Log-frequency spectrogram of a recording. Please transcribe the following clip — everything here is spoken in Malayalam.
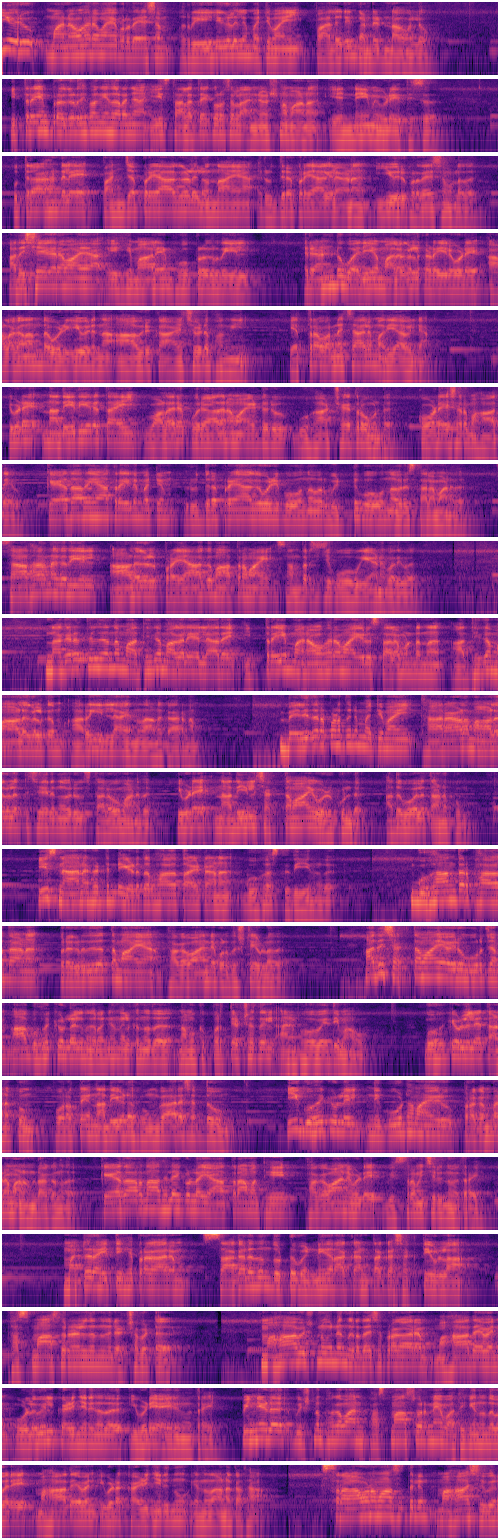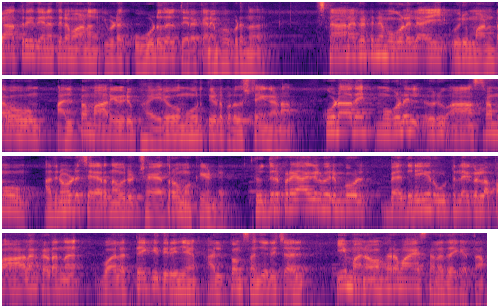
ഈ ഒരു മനോഹരമായ പ്രദേശം റീലുകളിലും മറ്റുമായി പലരും കണ്ടിട്ടുണ്ടാവുമല്ലോ. ഇത്രയും പ്രകൃതി ഭംഗി നിറഞ്ഞ ഈ സ്ഥലത്തെക്കുറിച്ചുള്ള അന്വേഷണമാണ് എന്നെയും ഇവിടെ എത്തിച്ചത്. ഉത്തരാഖണ്ഡിലെ പഞ്ചപ്രയാഗുകളിലൊന്നായ രുദ്രപ്രയാഗിലാണ് ഈ ഒരു പ്രദേശമുള്ളത്. അതിശയകരമായ ഈ ഹിമാലയം ഭൂപ്രകൃതിയിൽ രണ്ട് വലിയ മലകൾക്കിടയിലൂടെ അളകനന്ദ ഒഴുകി വരുന്ന ആ ഒരു കാഴ്ചയുടെ ഭംഗി എത്ര വർണിച്ചാലും മതിയാവില്ല. ഇവിടെ നദീതീരത്തായി വളരെ പുരാതനമായിട്ടൊരു ഗുഹാക്ഷേത്രവുമുണ്ട്. കോടേശ്വർ മഹാദേവ്. കേദാർ യാത്രയിലും മറ്റും രുദ്രപ്രയാഗ് വഴി പോകുന്നവർ വിട്ടുപോകുന്ന ഒരു സ്ഥലമാണിത്. സാധാരണഗതിയിൽ ആളുകൾ പ്രയാഗ് മാത്രമായി സന്ദർശിച്ചു പോവുകയാണ് പതിവ്. നഗരത്തിൽ നിന്നും അധികം അകലെയല്ലാതെ ഇത്രയും മനോഹരമായ ഒരു സ്ഥലമുണ്ടെന്ന് അധികം ആളുകൾക്കും അറിയില്ല എന്നതാണ് കാരണം. ബലിതർപ്പണത്തിനും മറ്റുമായി ധാരാളം ആളുകൾ എത്തിച്ചേരുന്ന ഒരു സ്ഥലവുമാണിത്. ഇവിടെ നദിയിൽ ശക്തമായ ഒഴുക്കുണ്ട്. അതുപോലെ തണുപ്പും. ഈ സ്നാനഘട്ടിന്റെ ഇടതുഭാഗത്തായിട്ടാണ് ഗുഹ സ്ഥിതി ചെയ്യുന്നത്. ഗുഹാന്തർഭാഗത്താണ് പ്രകൃതിദത്തമായ ഭഗവാന്റെ പ്രതിഷ്ഠയുള്ളത്. അതിശക്തമായ ഒരു ഊർജം ആ ഗുഹയ്ക്കുള്ളിൽ നിറഞ്ഞു നിൽക്കുന്നത് നമുക്ക് പ്രത്യക്ഷത്തിൽ അനുഭവവേദ്യമാവും. ഗുഹയ്ക്കുള്ളിലെ തണുപ്പും പുറത്തെ നദിയുടെ ഹുങ്കാര ശബ്ദവും ഈ ഗുഹയ്ക്കുള്ളിൽ നിഗൂഢമായൊരു പ്രകമ്പനമാണ് ഉണ്ടാക്കുന്നത്. കേദാർനാഥിലേക്കുള്ള യാത്രാമധ്യേ ഭഗവാൻ ഇവിടെ വിശ്രമിച്ചിരുന്നു അത്രേ മറ്റൊരു ഐതിഹ്യപ്രകാരം സകലതും തൊട്ട് വെണ്ണീറാക്കാൻ തക്ക ശക്തിയുള്ള ഭസ്മാസുരനിൽ നിന്ന് രക്ഷപ്പെട്ട് മഹാവിഷ്ണുവിന്റെ നിർദ്ദേശപ്രകാരം മഹാദേവൻ ഒളിവിൽ കഴിഞ്ഞിരുന്നത് ഇവിടെയായിരുന്നു അത്രേ. പിന്നീട് വിഷ്ണു ഭഗവാൻ ഭസ്മാസുരനെ വധിക്കുന്നതുവരെ മഹാദേവൻ ഇവിടെ കഴിഞ്ഞിരുന്നു എന്നതാണ് കഥ. ശ്രാവണമാസത്തിലും മഹാശിവരാത്രി ദിനത്തിലുമാണ് ഇവിടെ കൂടുതൽ തിരക്ക് അനുഭവപ്പെടുന്നത്. സ്നാനഘട്ടിന് മുകളിലായി ഒരു മണ്ഡപവും അല്പം മാറിയ ഒരു ഭൈരവമൂർത്തിയുടെ പ്രതിഷ്ഠയും കാണാം. കൂടാതെ മുകളിൽ ഒരു ആശ്രമവും അതിനോട് ചേർന്ന ഒരു ക്ഷേത്രവും ഒക്കെയുണ്ട്. രുദ്രപ്രയാഗിൽ വരുമ്പോൾ ബദരി റൂട്ടിലേക്കുള്ള പാലം കടന്ന് വലത്തേക്ക് തിരിഞ്ഞ് അല്പം സഞ്ചരിച്ചാൽ ഈ മനോഹരമായ സ്ഥലത്തേക്ക് എത്താം.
